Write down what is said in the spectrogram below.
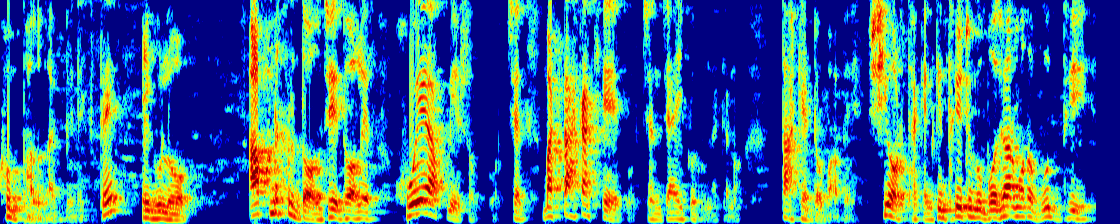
খুব ভালো লাগবে দেখতে। এগুলো আপনার দল, যে দলের হয়ে আপনি এসব করছেন বা টাকা খেয়ে করছেন, যাই করুন না কেন, তাকে ডোবাবে। শিওর থাকেন, কিন্তু এটুকু বোঝার মতো বুদ্ধি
